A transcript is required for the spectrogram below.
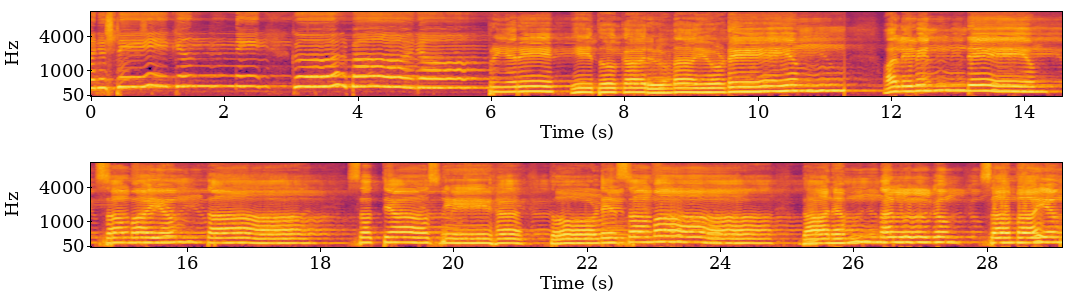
അനുഷ്ഠിക്കും നീ കുർബാന. പ്രിയരെ ഇതു കരുണയുടെയും അലിവിന്റെയും സമയം സത്യാസ്നേഹത്തോടെ സമാധാനം നൽകും സമയം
